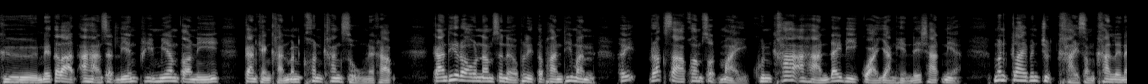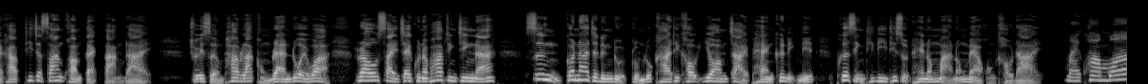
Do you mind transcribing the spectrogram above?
คือในตลาดอาหารสัตว์เลี้ยงพรีเมียมตอนนี้ การแข่งขันมันค่อนข้างสูงนะครับ การที่เรานำเสนอผลิตภัณฑ์ที่มันเฮ้ยรักษาความสดใหม่ คุณค่าอาหารได้ดีกว่าอย่างเห็นได้ชัดเนี่ย มันกลายเป็นจุดขายสำคัญเลยนะครับ ที่จะสร้างความแตกต่างได้ ช่วยเสริมภาพลักษณ์ของแบรนด์ด้วยว่า เราใส่ใจคุณภาพจริง ๆ นะ ซึ่งก็น่าจะดึงดูดกลุ่มลูกค้าที่เขายอมจ่ายแพงขึ้นอีกนิด เพื่อสิ่งที่ดีที่สุดให้น้องหมาน้องแมวของเขาได้ หมายความว่า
